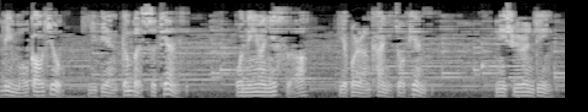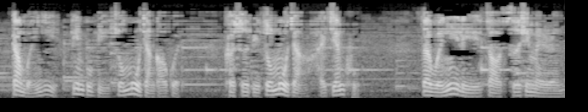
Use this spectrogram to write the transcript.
另谋高就，你便根本是骗子。我宁愿你死了，也不忍看你做骗子。你需认定。干文艺并不比做木匠高贵，可是比做木匠还艰苦。在文艺里找痴心美人，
